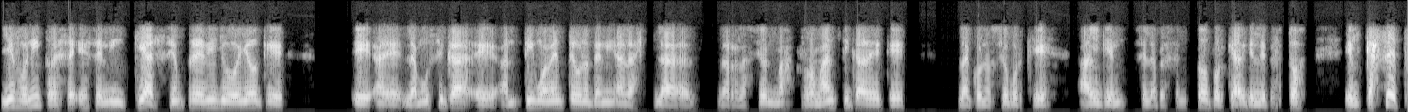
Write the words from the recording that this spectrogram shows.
Y es bonito ese, linkear. Siempre digo yo que eh, eh, la música, antiguamente uno tenía la, relación más romántica de que la conoció porque alguien se la presentó, porque alguien le prestó el cassette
